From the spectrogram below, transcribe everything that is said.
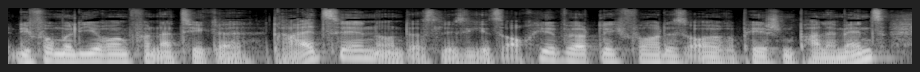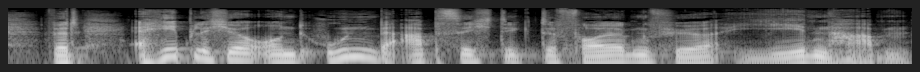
die Formulierung von Artikel 13, und das lese ich jetzt auch hier wörtlich vor, des Europäischen Parlaments, wird erhebliche und unbeabsichtigte Folgen für jeden haben.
